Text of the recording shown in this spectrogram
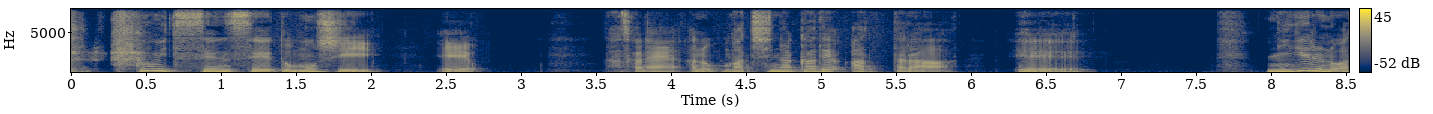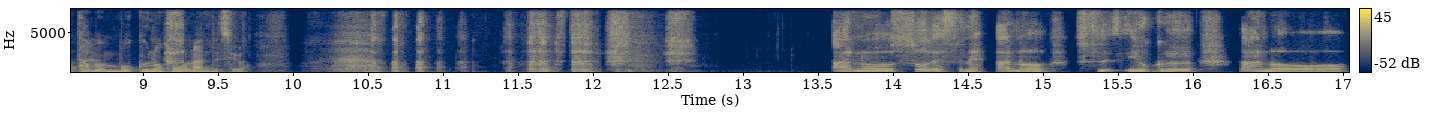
福光先生ともし、えーなんですかね、あの、街中で会ったら、えー逃げるのは多分僕の方なんですよ。あの、そうですね。あの、すよく、あの、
